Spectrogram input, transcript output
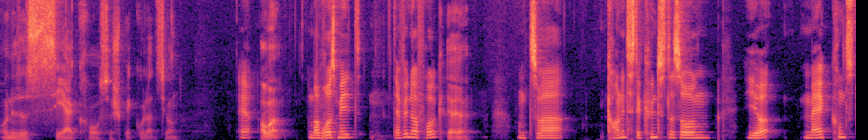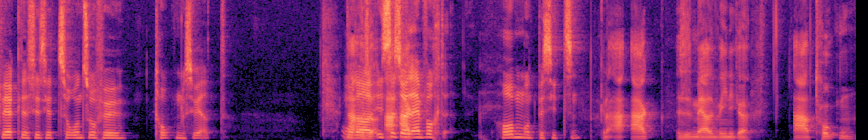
und es ist eine sehr große Spekulation. Ja. Aber, Aber was mit, darf ich noch eine Frage? ja, ja, Und zwar, kann jetzt der Künstler sagen, ja, mein Kunstwerk, das ist jetzt so und so viel Tokens wert? Nein, Oder also, ist es halt einfach haben und besitzen? genau, a- a- es ist mehr oder weniger ein Token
